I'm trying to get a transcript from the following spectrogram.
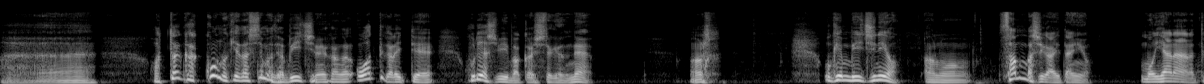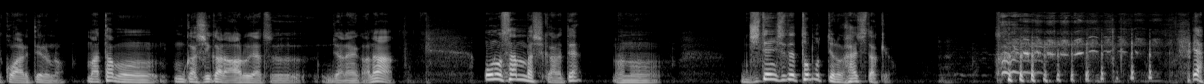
へえた学校抜け出してまではビーチの映画が終わってから行って振り足ビーばっかりしたけどね。あの右見ビーチによ。あの桟橋がいたんよ。もう嫌ななって壊れてるの。まあ多分昔からあるやつじゃないかな。小野桟橋からてあの自転車で飛ぶっていうのが流行ってたわけよ。いや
